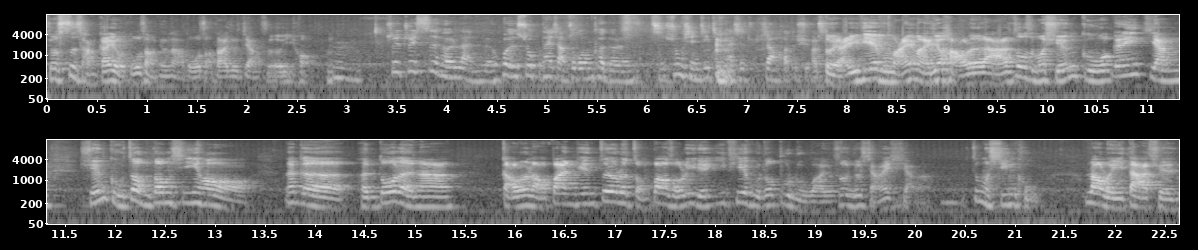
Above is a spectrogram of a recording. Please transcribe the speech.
就市场该有多少就拿多少，大概就这样子而已哈。嗯，所以最适合懒人或者说不太想做功课的人，指数型基金还是比较好的选择。啊，对啊，ETF 买一买就好了啦。做什么选股？我跟你讲，选股这种东西吼，那个很多人啊，搞了老半天，最后的总报酬率连 ETF 都不如啊。有时候你就想一想啊，这么辛苦。绕了一大圈，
